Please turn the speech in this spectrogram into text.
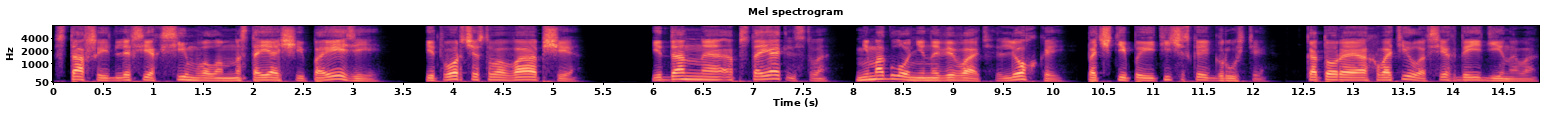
ставший для всех символом настоящей поэзии и творчества вообще. И данное обстоятельство не могло не навевать легкой, почти поэтической грусти, которая охватила всех до единого.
